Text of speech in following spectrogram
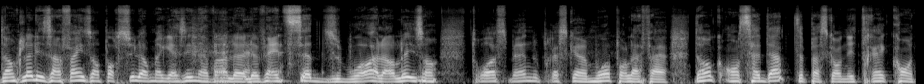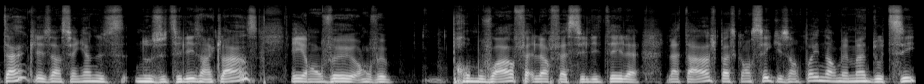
Donc là, les enfants, ils ont poursu leur magazine avant le, 27 du mois. Alors là, ils ont trois semaines ou presque un mois pour la faire. Donc, on s'adapte parce qu'on est très content que les enseignants nous, nous utilisent en classe et on veut, on veut promouvoir, leur faciliter la, tâche parce qu'on sait qu'ils n'ont pas énormément d'outils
